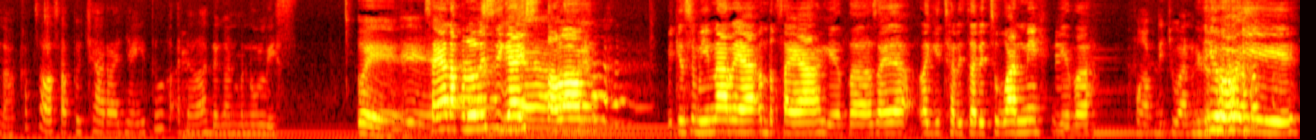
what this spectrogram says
Nah kan salah satu caranya itu adalah dengan menulis. Weh, Iya. saya anak penulis nih guys, Iya. tolong bikin seminar ya untuk saya gitu. Saya lagi cari-cari cuan nih gitu. pengabdi cuan Yoi.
